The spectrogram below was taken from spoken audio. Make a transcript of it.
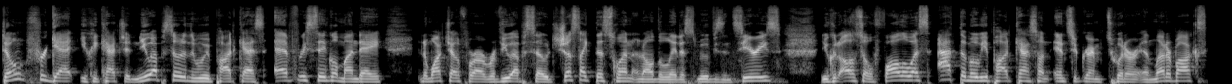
Don't forget, you can catch a new episode of the movie podcast every single Monday, and watch out for our review episodes just like this one and all the latest movies and series. You can also follow us at the movie podcast on Instagram, Twitter, and Letterboxd.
